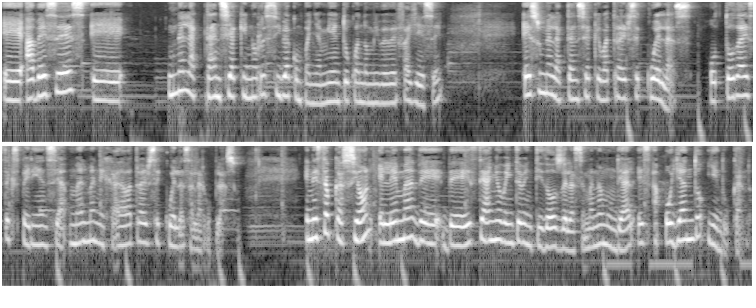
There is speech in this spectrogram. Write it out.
Eh, a veces una lactancia que no recibe acompañamiento cuando mi bebé fallece es una lactancia que va a traer secuelas o toda esta experiencia mal manejada va a traer secuelas a largo plazo. En esta ocasión, el lema de, de este año 2022 de la Semana Mundial es apoyando y educando.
